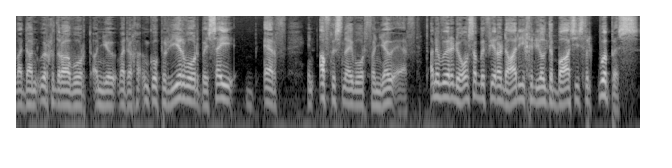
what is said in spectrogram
wat dan oorgedra word aan jou wat geïnkorporeer word by sy erf en afgesny word van jou erf. Met ander woorde, die hof sal beveel dat daardie gedeelte basies verkoop is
